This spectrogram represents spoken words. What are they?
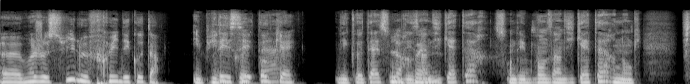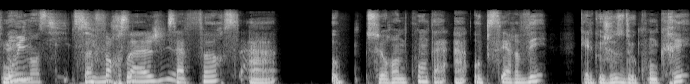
Moi, je suis le fruit des quotas. Et puis les Et c'est quotas, OK. les quotas sont Leur des indicateurs, sont des bons indicateurs. Donc finalement, si, Ça si force prenez- à agir. ça force à ob- se rendre compte, à, à observer quelque chose de concret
